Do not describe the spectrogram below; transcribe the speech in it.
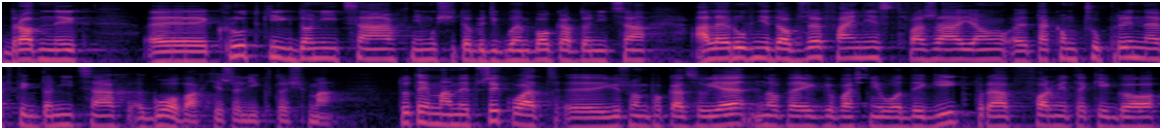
drobnych, krótkich donicach, nie musi to być głęboka donica, ale równie dobrze fajnie stwarzają taką czuprynę w tych donicach, głowach, jeżeli ktoś ma. Tutaj mamy przykład, już Wam pokazuję, nowej właśnie łodygi, która w formie takiego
